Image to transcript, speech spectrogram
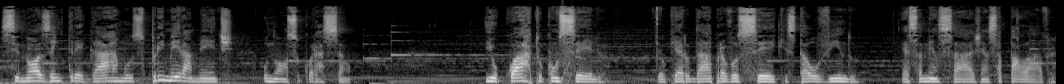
se nós entregarmos primeiramente o nosso coração. E o quarto conselho que eu quero dar para você que está ouvindo essa mensagem, essa palavra.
